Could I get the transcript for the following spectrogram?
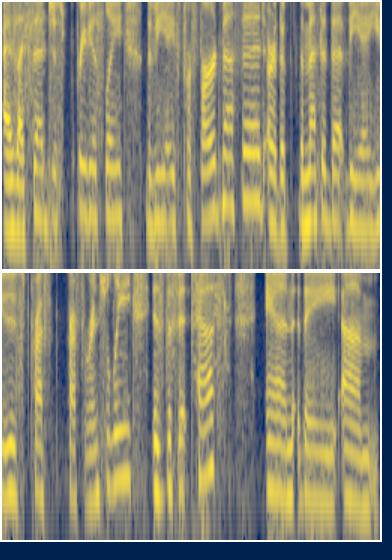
as I said just previously, the VA's preferred method or the, the method that VA use pref- preferentially is the FIT test and they um,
